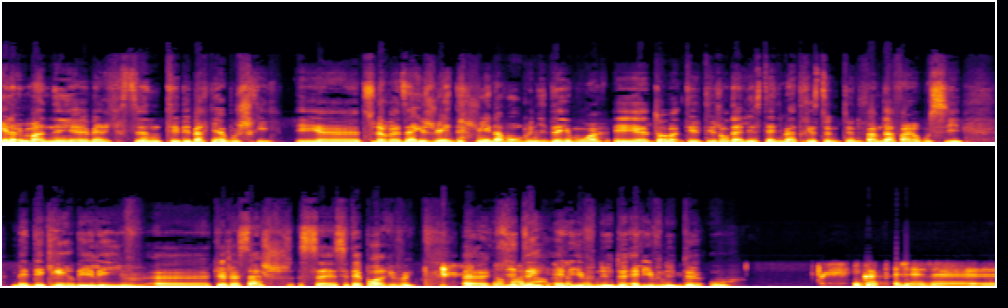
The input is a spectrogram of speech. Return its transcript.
Et là, un moment donné, euh, Marie-Christine, t'es débarquée à boucherie et euh, tu leur as dit, Hey, je viens, je viens d'avoir une idée, moi. Et euh, toi, t'es, t'es journaliste, t'es animatrice, t'es une, t'es une femme d'affaires aussi, mais d'écrire des livres, euh, que je sache, c'était pas arrivé. Euh, l'idée, elle est venue de, elle est venue de où? Écoute, je, je,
